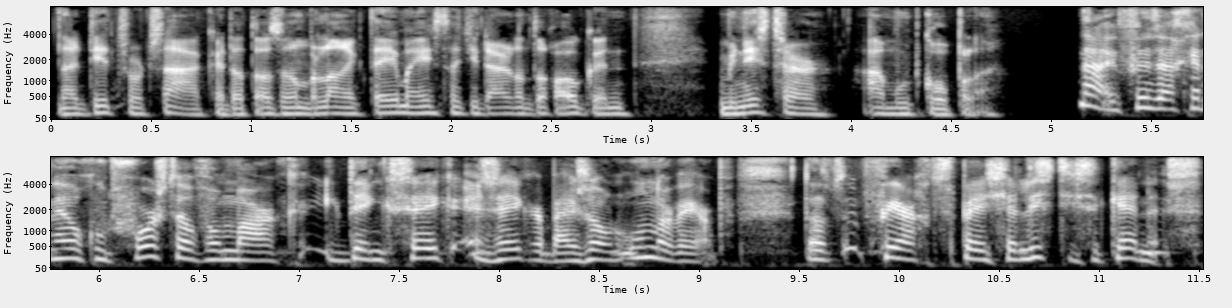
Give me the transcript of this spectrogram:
naar dit soort zaken? Dat als er een belangrijk thema is, dat je daar dan toch ook een minister aan moet koppelen? Nou, ik vind het eigenlijk een heel goed voorstel van Mark. Ik denk zeker, en zeker bij zo'n onderwerp, dat vergt specialistische kennis.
